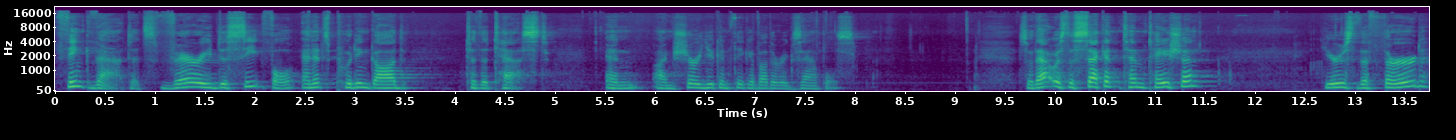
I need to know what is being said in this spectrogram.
think that. It's very deceitful and it's putting God to the test. And I'm sure you can think of other examples. So that was the second temptation. Here's the third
